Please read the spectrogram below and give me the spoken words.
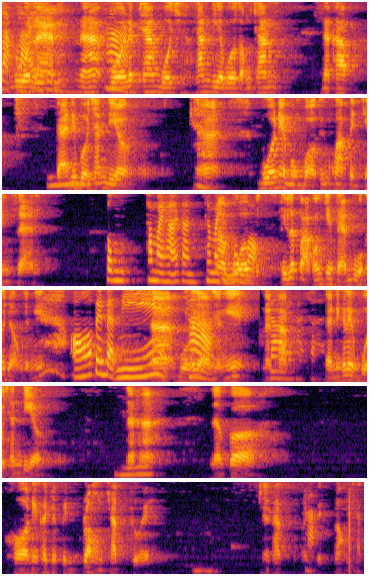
หลากหบัวลายแหลเลยกัมนนะฮะค่ะบัวเล็บช้างบัวชั้นเดียวบัวสองชั้นนะครับ แต่อันนี้บัวชั้นเดียวนะฮะบัวเนี่ยบ่งบอกถึงความเป็นเชียงแสนตรงทำไมคะอาจารย์ทำไมถึงบ่งบอกศิลปะของเชียงแสนบัวเขาจะออกอย่างนี้ อ๋อเป็นแบบนี้อ่าบัวเขาจะค่ะออกอย่างนี้นะได้ครับค่ะอาจารย์แต่อันนี้เขาเรียกบัวชั้นเดียวนะฮะแล้วก็ คอเนี่ยเขาจะเป็นปล้องชัดสวยนะครับมันเป็นปล้องชัด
